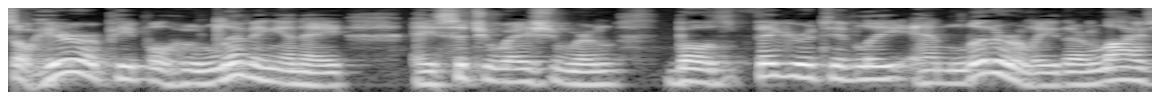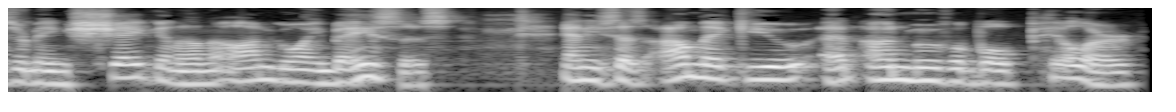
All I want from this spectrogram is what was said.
So here are people who living in a, a situation where both figuratively and literally their lives are being shaken on an ongoing basis and he says, I'll make you an unmovable pillar,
